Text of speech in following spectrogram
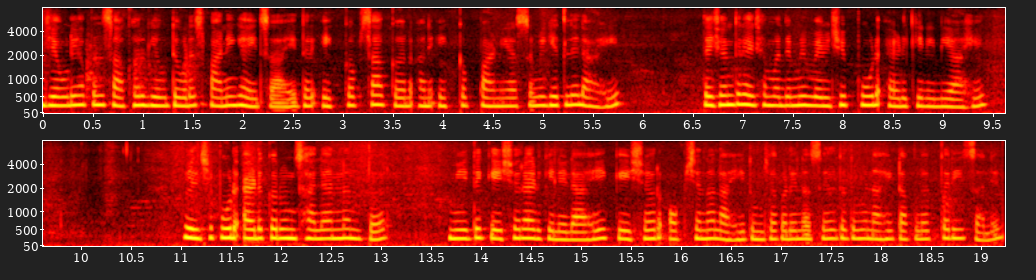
जेवढी आपण साखर घेऊ तेवढंच पाणी घ्यायचं आहे. तर एक कप साखर आणि एक कप पाणी असं मी घेतलेलं आहे. त्याच्यानंतर याच्यामध्ये मी वेलची पूड ॲड केलेली आहे. वेलची पूड ॲड करून झाल्यानंतर मी इथे केशर ॲड केलेलं आहे. केशर ऑप्शनल आहे. तुमच्याकडे नसेल तर तुम्ही नाही टाकलं तरी चालेल.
